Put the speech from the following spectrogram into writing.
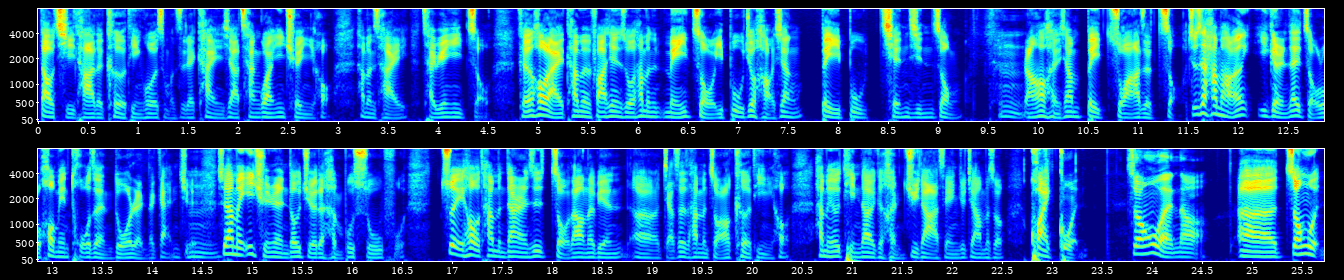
到其他的客厅或者什么之类看一下，参观一圈以后，他们才才愿意走。可是后来他们发现说，他们每走一步就好像背部千斤重，嗯，然后很像被抓着走，就是他们好像一个人在走路，后面拖着很多人的感觉，嗯所以他们一群人都觉得很不舒服。最后他们当然是走到那边，呃，假设他们走到客厅以后，他们又听到一个很巨大的声音，就叫他们说快滚。中文哦，呃，中文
